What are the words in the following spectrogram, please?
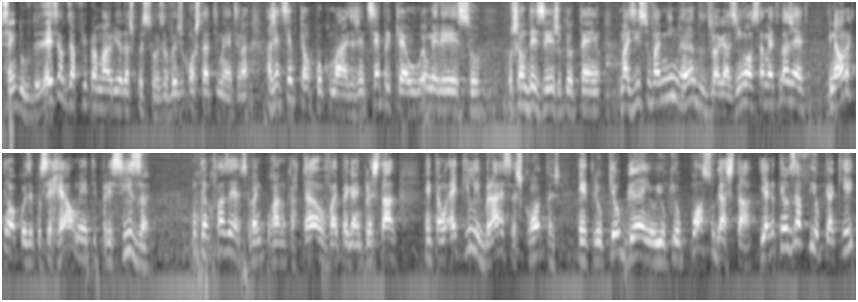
Sem dúvida. Esse é o desafio para a maioria das pessoas, eu vejo constantemente, né? A gente sempre quer um pouco mais, a gente sempre quer o eu mereço, poxa, é um desejo que eu tenho, mas isso vai minando devagarzinho o orçamento da gente. E na hora que tem uma coisa que você realmente precisa, não tem o que fazer. Você vai empurrar no cartão, vai pegar emprestado. Então, equilibrar essas contas entre o que eu ganho e o que eu posso gastar. E ainda tem um desafio, porque aqui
